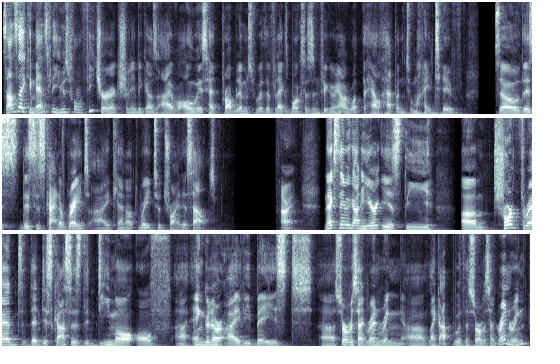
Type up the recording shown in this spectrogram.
sounds like immensely useful feature actually, because I've always had problems with the Flexboxes and figuring out what the hell happened to my div. So this this is kind of great. I cannot wait to try this out. All right. Next thing we got here is the Um, short thread that discusses the demo of uh, Angular Ivy based uh, server side rendering, uh, like up with the server side rendering,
